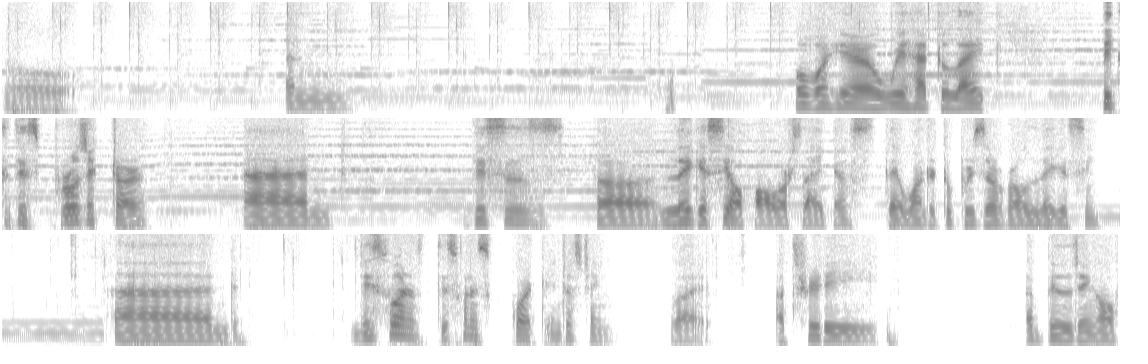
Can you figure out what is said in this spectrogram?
So and over here we had to like fix this projector. And this is the legacy of ours I guess. They wanted to preserve our legacy. And this one this one is quite interesting. Like a 3d a building of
